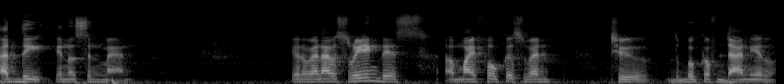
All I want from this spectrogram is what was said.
at the innocent man. You know, when I was reading this, uh, my focus went to the book of Daniel,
